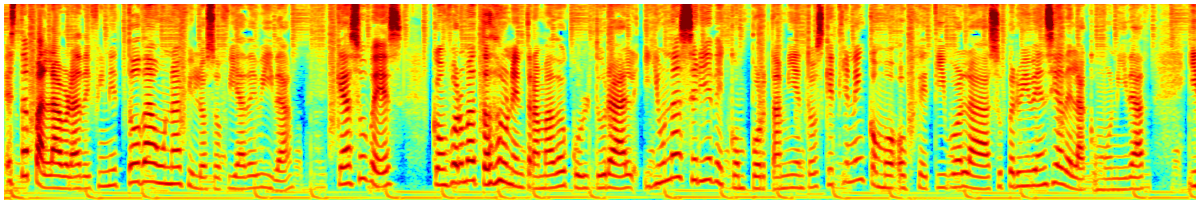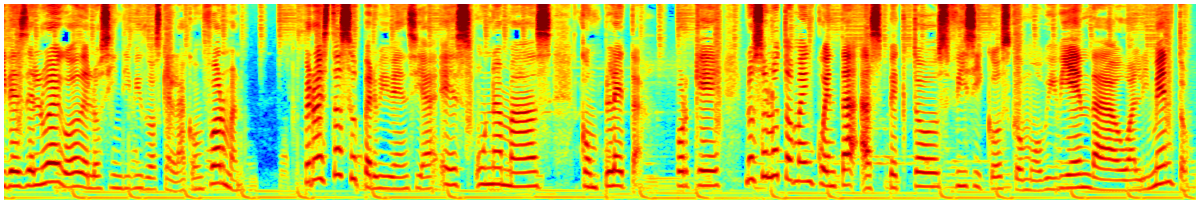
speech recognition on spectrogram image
Esta palabra define toda una filosofía de vida que a su vez conforma todo un entramado cultural y una serie de comportamientos que tienen como objetivo la supervivencia de la comunidad y desde luego de los individuos que la conforman. Pero esta supervivencia es una más completa, porque no solo toma en cuenta aspectos físicos como vivienda o alimento,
